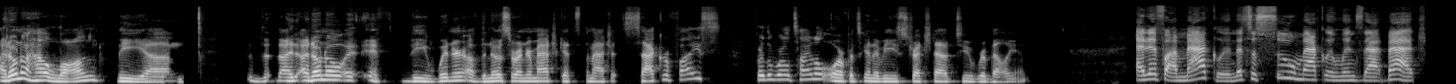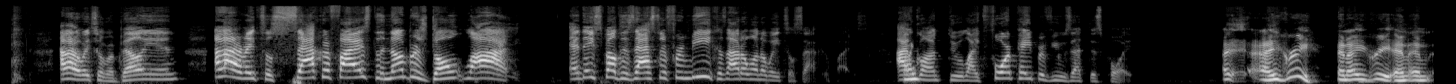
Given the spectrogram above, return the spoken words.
I don't know how long the um, the, I, I don't know if the winner of the no surrender match gets the match at sacrifice for the world title or if it's going to be stretched out to rebellion. And if I'm Macklin, let's assume Macklin wins that match. I gotta wait till rebellion. I gotta wait till sacrifice. The numbers don't lie. And they spell disaster for me because I don't want to wait till sacrifice. I've I- gone through like four pay-per-views at this point. I, I agree, and I agree, and and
